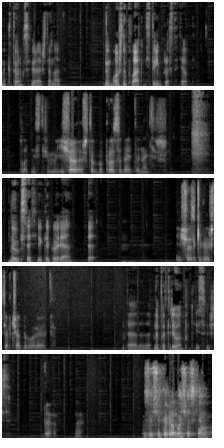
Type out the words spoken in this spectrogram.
на котором собираешь донаты. Ну, можно платный стрим просто делать. Платные стримы. Еще, чтобы вопрос задать, донатишь. Ну, кстати, как вариант. Еще закидываешь, тебя в чат добавляют. Да-да-да. На Patreon подписываешься. Да. Звучит как рабочая схема.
